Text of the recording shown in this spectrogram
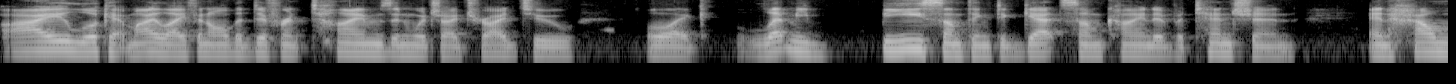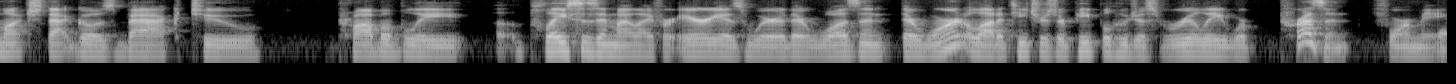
I look at my life and all the different times in which I tried to like let me be something to get some kind of attention and how much that goes back to probably uh, places in my life or areas where there wasn't there weren't a lot of teachers or people who just really were present for me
